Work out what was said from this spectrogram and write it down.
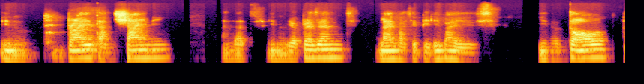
you know, bright and shiny, and that, you know, your present life as a believer is, you know, dull.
